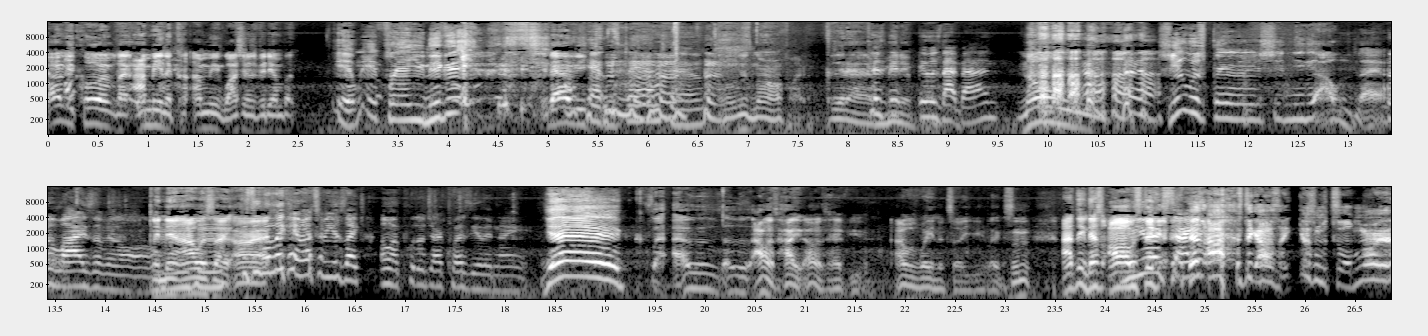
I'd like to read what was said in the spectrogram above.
that'd be cool if, like, I'm being, a, I'm being watching this video, but yeah, we ain't playing you, nigga. that'd I be can't cool. stand him. And we was going on for like a good ass Because minute. it, it was that bad. No, she was screaming and shit, nigga. I was like, The lies of it all. And then I was like, mm-hmm. all Because he really came up to me. He was like, "Oh, I put a Jarquez the other night." Yeah, 'cause I was, I was, I was hyped. I was happy. I was waiting to tell you. Like, soon, I think that's all I was you thinking. excited? That's all I was thinking. I was like, yes, I'm tell Maria.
